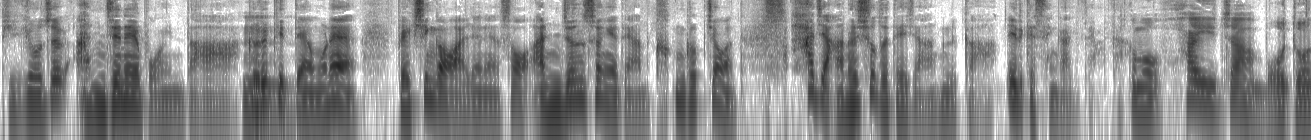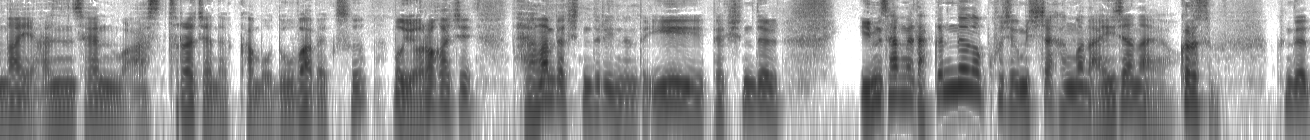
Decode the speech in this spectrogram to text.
비교적 안전해 보인다. 그렇기 음. 때문에 백신과 관련해서 안전성에 대한 큰 걱정은 하지 않으셔도 되지 않을까 이렇게 생각이 됩니다. 그뭐 화이자, 모더나, 얀센, 뭐 아스트라제네카, 뭐 노바백스 뭐 여러 가지 다양한 백신들이 있는데 이 백신들 임상을 다 끝내놓고 지금 시작한 건 아니잖아요. 그렇습니다. 근데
